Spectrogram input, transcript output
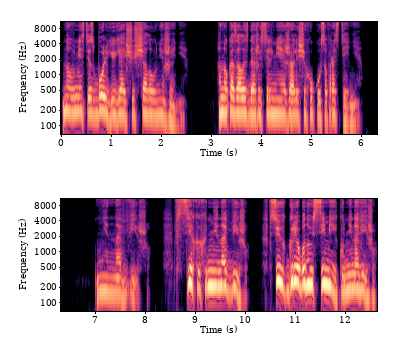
Но вместе с болью я ощущала унижение. Оно казалось даже сильнее жалящих укусов растения. Ненавижу. Всех их ненавижу. Всю их грёбаную семейку ненавижу.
